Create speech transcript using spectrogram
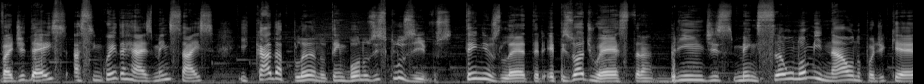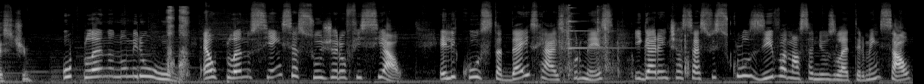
Vai de 10 a 50 reais mensais e cada plano tem bônus exclusivos. Tem newsletter, episódio extra, brindes, menção nominal no podcast. O plano número 1 um é o plano Ciência Suja Oficial. Ele custa R$ 10 por mês e garante acesso exclusivo à nossa newsletter mensal,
